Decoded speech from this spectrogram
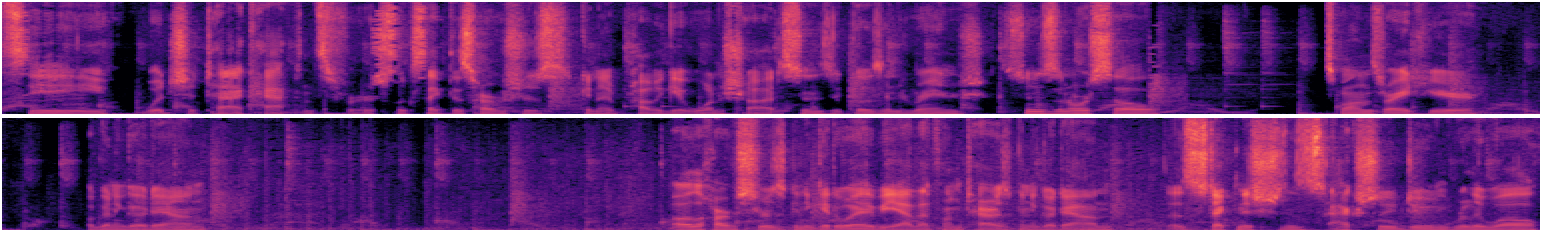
Let's see which attack happens first. Looks like this Harvester's gonna probably get one shot as soon as it goes into range. As soon as the North Cell spawns right here, we're gonna go down. Oh, the Harvester is gonna get away, but yeah, that Flame Tower is gonna go down. This Technician's actually doing really well.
